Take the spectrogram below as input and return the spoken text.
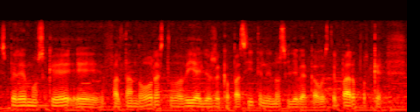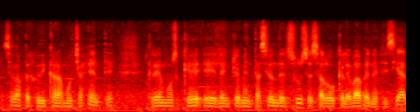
Esperemos que eh, faltando horas todavía ellos recapaciten y no se lleve a cabo este paro porque se va a perjudicar a mucha gente. Creemos que eh, la implementación del SUS es algo que le va a beneficiar,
